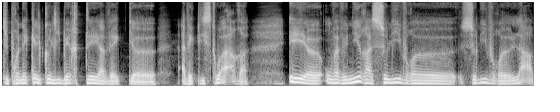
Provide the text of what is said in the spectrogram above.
qui prenait quelques libertés avec, euh, avec l'histoire. Et euh, on va venir à ce livre, ce livre-là,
